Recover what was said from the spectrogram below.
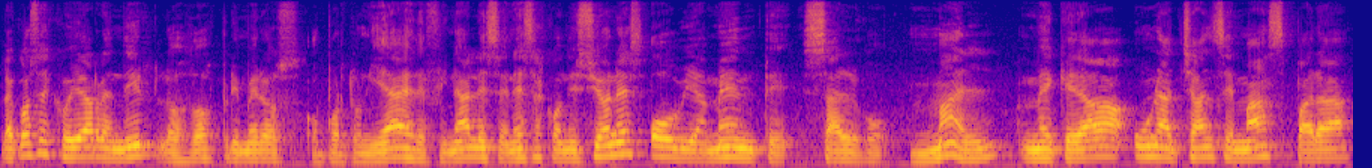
la cosa es que voy a rendir los dos primeros oportunidades de finales en esas condiciones. Obviamente salgo mal. Me quedaba una chance más para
